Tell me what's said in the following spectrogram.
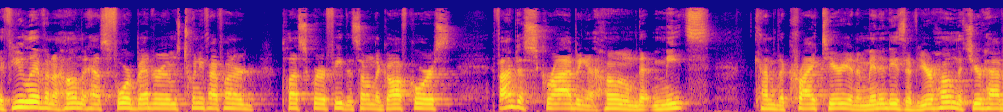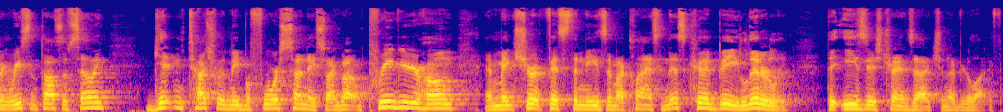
if you live in a home that has four bedrooms, 2,500 plus square feet that's on the golf course, if I'm describing a home that meets kind of the criteria and amenities of your home that you're having recent thoughts of selling, get in touch with me before Sunday so I can go out and preview your home and make sure it fits the needs of my clients. And this could be literally the easiest transaction of your life.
